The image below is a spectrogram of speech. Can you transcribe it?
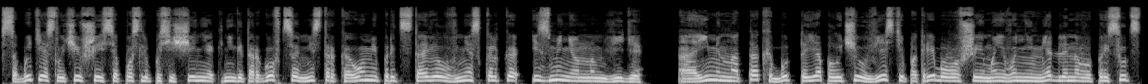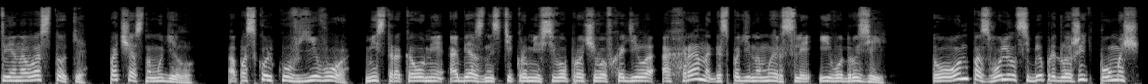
События, случившиеся после посещения книготорговца, мистер Каоми представил в несколько измененном виде, а именно так, будто я получил вести, потребовавшие моего немедленного присутствия на Востоке, по частному делу. А поскольку в его, мистера Каоми, обязанности, кроме всего прочего, входила охрана господина Мерсли и его друзей, то он позволил себе предложить помощь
